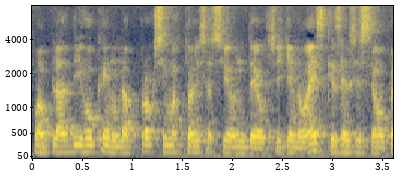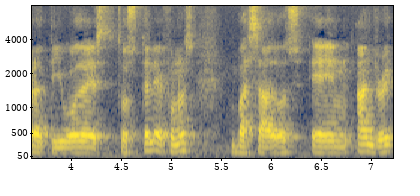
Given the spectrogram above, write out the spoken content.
OnePlus dijo que en una próxima actualización de Oxygen OS, que es el sistema operativo de estos teléfonos basados en Android,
